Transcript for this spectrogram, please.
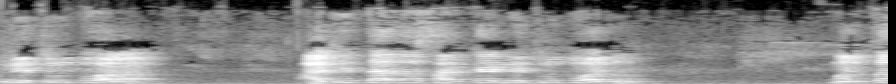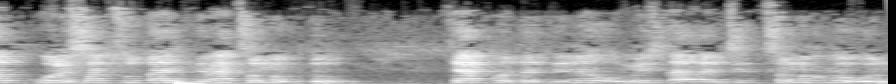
नेतृत्वाला अजितदादा सारख्या नेतृत्वानं म्हणतात कोळशात सुद्धा हिरा चमकतो. त्या पद्धतीनं उमेश दादांची चमक बघून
